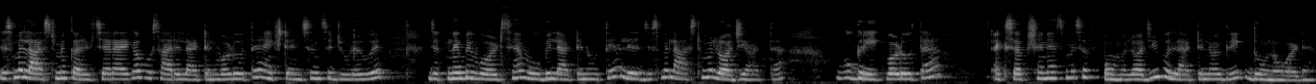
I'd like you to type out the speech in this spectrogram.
जिसमें लास्ट में कल्चर आएगा, वो सारे लैटिन वर्ड होते हैं एक्सटेंशन से जुड़े हुए जितने भी वर्ड्स हैं, वो भी लैटिन होते हैं जिसमें लास्ट में लॉजी आता है। वो ग्रीक वर्ड होता है एक्सेप्शन है इसमें सिर्फ़ पोमोलॉजी वो लैटिन और ग्रीक दोनों वर्ड हैं।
